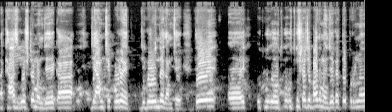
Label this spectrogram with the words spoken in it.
ना खास गोष्ट म्हणजे का जे आमची पोरं आहेत जे गोविंद आहेत आमचे ते एक उत्कृष्टाचे उत्कृष्टाची बात म्हणजे का ते पूर्ण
